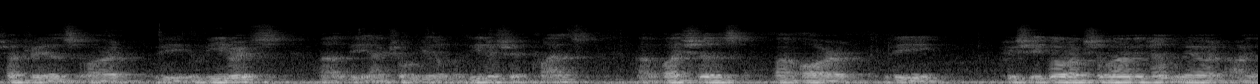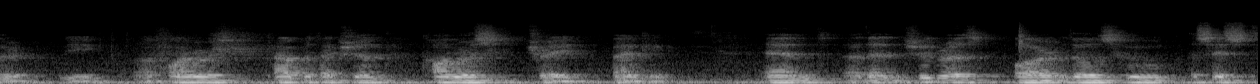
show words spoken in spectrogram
Kshatriyas are the leaders, uh, the actual real leadership class. Uh, Vaishyas uh, are the Krishi Gorakshavanijam, they are either the uh, farmers, cow protection, commerce, trade, banking. And uh, then Shudras are those who assist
